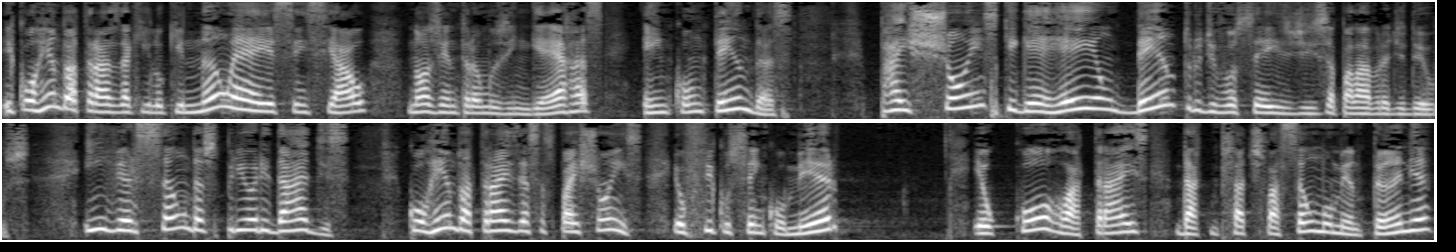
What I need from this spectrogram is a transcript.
E correndo atrás daquilo que não é essencial, nós entramos em guerras, em contendas. Paixões que guerreiam dentro de vocês, diz a palavra de Deus. Inversão das prioridades. Correndo atrás dessas paixões. Eu fico sem comer, eu corro atrás da satisfação momentânea,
